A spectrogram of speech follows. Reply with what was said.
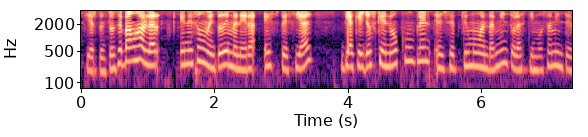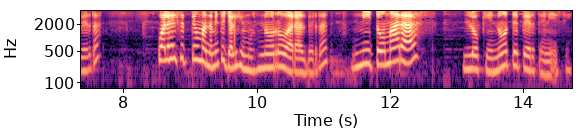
Cierto, entonces vamos a hablar en ese momento de manera especial de aquellos que no cumplen el séptimo mandamiento, lastimosamente, ¿verdad? ¿Cuál es el séptimo mandamiento? Ya lo dijimos, no robarás, ¿verdad? Ni tomarás lo que no te pertenece.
